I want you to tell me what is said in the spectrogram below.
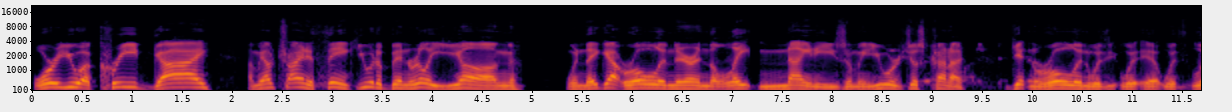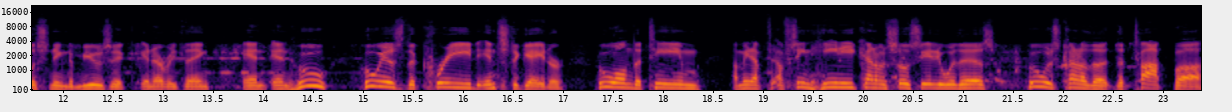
Were you a Creed guy? I mean, I'm trying to think. You would have been really young when they got rolling there in the late '90s. I mean, you were just kind of getting rolling with, with uh, with listening to music and everything. And and who who is the Creed instigator? Who on the team? I mean, I've, I've seen Heaney kind of associated with this who was kind of the the top uh,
